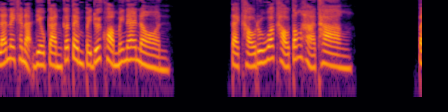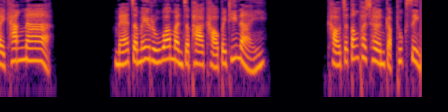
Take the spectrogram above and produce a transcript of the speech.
และในขณะเดียวกันก็เต็มไปด้วยความไม่แน่นอน แต่เขารู้ว่าเขาต้องหาทาง ไปข้างหน้า แม้จะไม่รู้ว่ามันจะพาเขาไปที่ไหน เขาจะต้องเผชิญกับทุกสิ่ง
